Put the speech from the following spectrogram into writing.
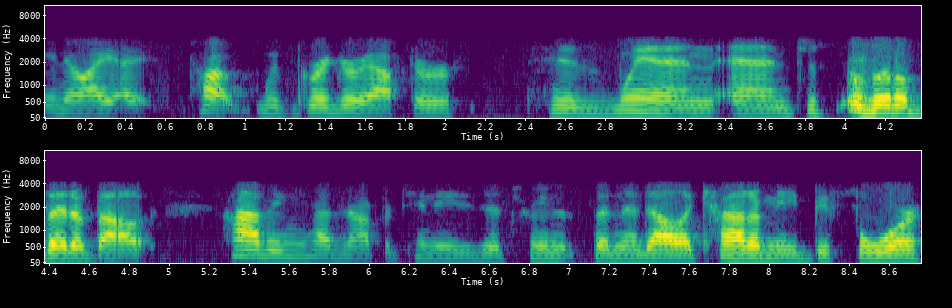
you know, I, I talked with Grigor after his win, and just a little bit about having had an opportunity to train at the Nadal Academy before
